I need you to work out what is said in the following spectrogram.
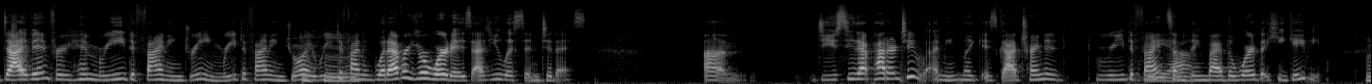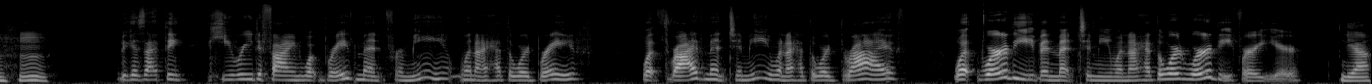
dive in for him redefining dream, redefining joy, redefining whatever your word is as you listen to this. Um do you see that pattern too? I mean, like is God trying to redefine Yeah. something by the word that he gave you? Mm-hmm. Because I think he redefined what brave meant for me when I had the word brave, what thrive meant to me when I had the word thrive, what worthy even meant to me when I had the word worthy for a year. Yeah.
